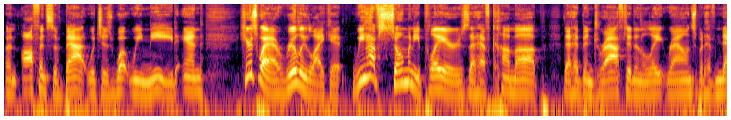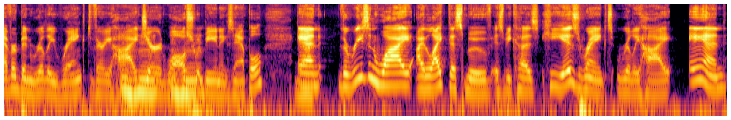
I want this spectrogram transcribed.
an offensive bat, which is what we need. And here's why I really like it. We have so many players that have come up that have been drafted in the late rounds but have never been really ranked very high. Mm-hmm, Jared Walsh would mm-hmm. be an example. And the reason why I like this move is because he is ranked really high and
